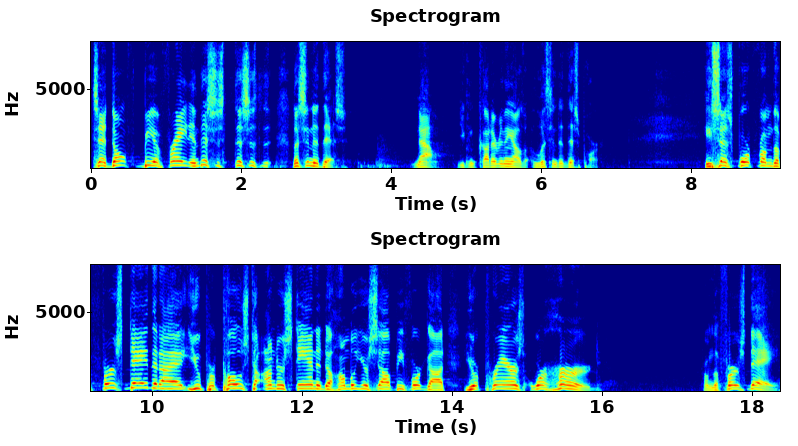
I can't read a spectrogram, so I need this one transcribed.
said, Don't be afraid. And this is, this is the, listen to this. Now, you can cut everything else. Listen to this part. He says, For from the first day that I, you proposed to understand and to humble yourself before God, your prayers were heard. From the first day,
